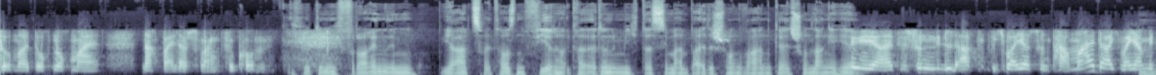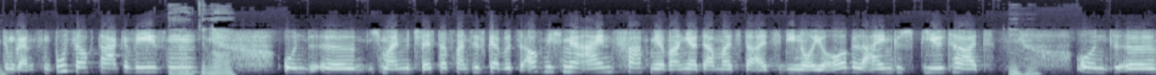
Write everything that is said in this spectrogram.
Sommer doch nochmal nach Balderschwang zu kommen. Ich würde mich freuen, im Jahr 2004 ich erinnere mich, dass Sie mal in Balderschwang waren, gell? Schon lange her? Ja, also schon, ach, ich war ja schon ein paar Mal da. Ich war ja mhm. mit dem ganzen Bus auch da gewesen. Ja, genau. Und äh, ich meine, mit Schwester Franziska wird es auch nicht mehr einfach. Wir waren ja damals da, als sie die neue Orgel eingespielt hat. Mhm. Und äh,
